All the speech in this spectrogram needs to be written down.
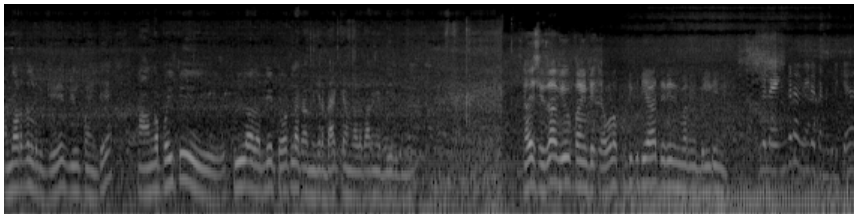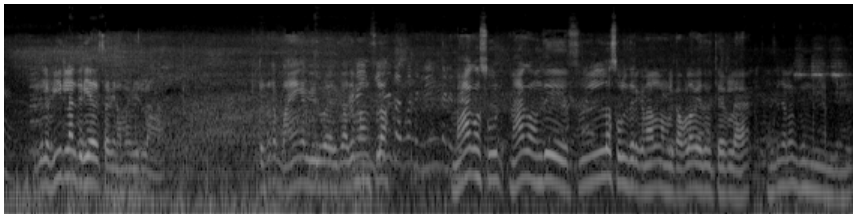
அந்த இடத்துல இருக்குது வியூ பாயிண்ட்டு நான் அங்கே போயிட்டு ஃபுல்லாக அதை அப்படியே டோட்டலாக காமிக்கிறேன். பேக் கேமராவில் பாருங்கள் எப்படி இருக்குன்னு. கைஸ் இதுதான் வியூ பாயிண்ட் எவ்வளோ குட்டி குட்டியாக தெரியுது பாருங்கள் பில்டிங் இதுல எங்கடா வீடை கண்டுபிடிக்க? இதில் வீடெலாம் தெரியாது சாவி நம்ம வீடெலாம். கிட்டத்தட்ட பயங்கர வியூவாக இருக்குது அதே மாதிரி ஃபுல்லாக மேகம் சூழ் மேகம் வந்து ஃபுல்லாக சூழ்ந்துருக்கனால நம்மளுக்கு அவ்வளோ எதுவும் தெரில முடிஞ்ச அளவுக்கு ஜூம் பண்ணி காமிக்கிறேன்.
